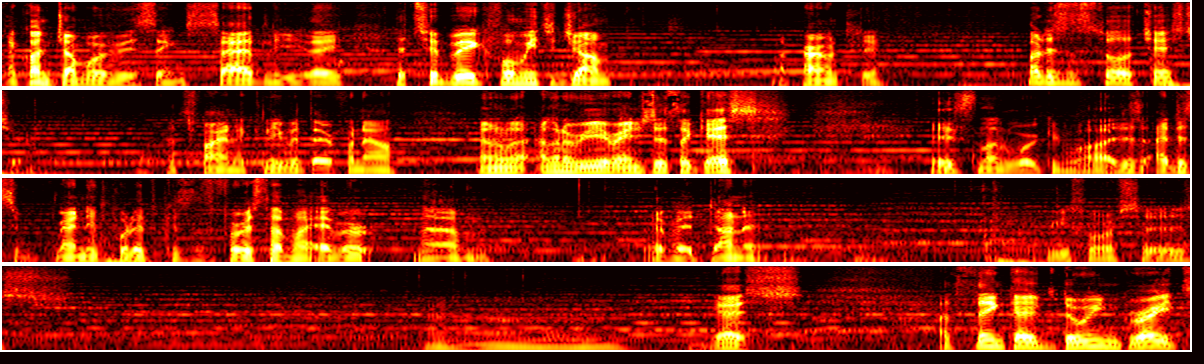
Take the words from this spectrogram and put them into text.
I can't jump over these things, sadly. They, they're too big for me to jump. Apparently. But there's still a chest here. That's fine, I can leave it there for now. I'm gonna, I'm gonna rearrange this, I guess. it's not working well. I just I just randomly put it because it's the first time I ever um ever done it. Resources. Um, yes. I think I'm doing great.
